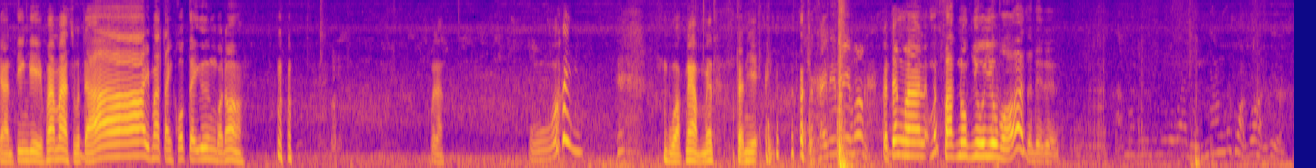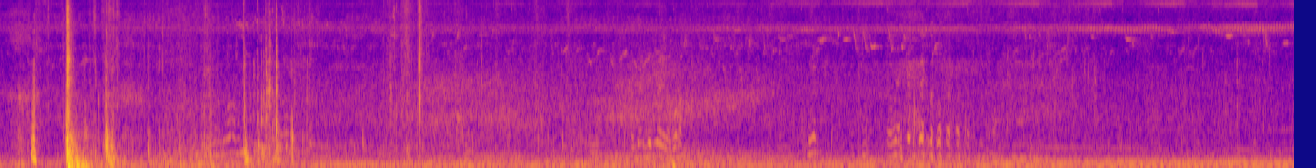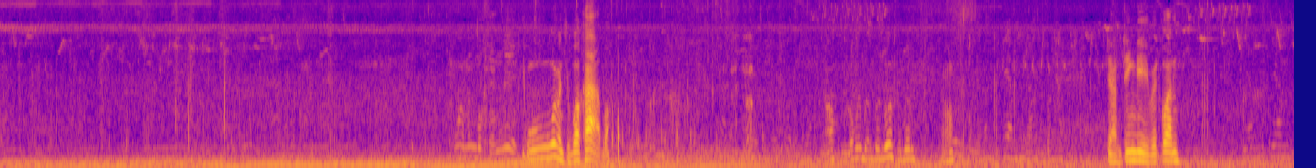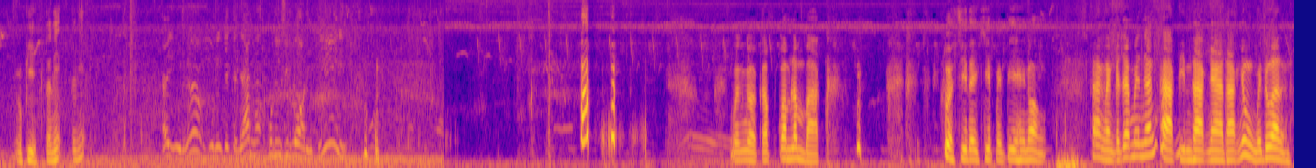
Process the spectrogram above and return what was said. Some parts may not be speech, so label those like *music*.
จานติงดีพามาสุดได้ มาไต่ครบไต่อึ้งบ่เนาะบ่ดังโอ้ย บวกน้ำแม่ตอนนี้ตะไคร้ไม่ไหม้ม่อมก็จังว่ามันปักนกอยู่อยู่บ่เสด็จเด้อ มันบกแข็งเลยโอ้ยมันสิบ่ค่าบ่เอาลงไปเบิ่งเบิ่งเบิ่งเบิ่งจานติงดีไปก่อนเอาพี่ตัวนี้ตัวนี้ ใครอยู่เนี่ยกูดึงจักรยานเนาะกูดึงสิบล้อดิพี่เบิ่งเด้อกับความลำบากเพื่อสิได้คลิปให้พี่ให้น้องทางนั้นก็จะเป็นหยังถากดินถากหญ้าถากยุ่งไปทั่วนั่น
